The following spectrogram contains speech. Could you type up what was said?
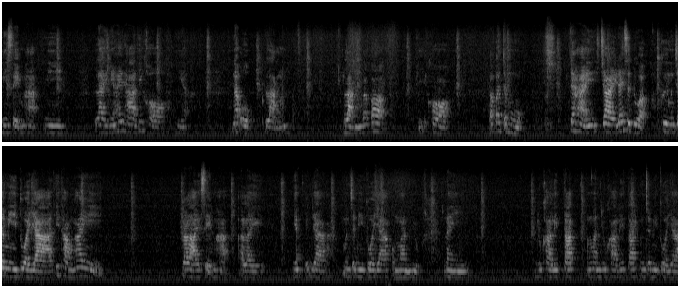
มีเสมหะมีอะไรเงี้ยให้ทาที่คอเงี้ยหน้าอกหลัง หลังแล้วก็ที่คอ แล้วก็จมูก จะหายใจได้สะดวกคือมันจะมีตัวยาที่ทำให้ละลายเสมหะอะไร เนี่ยเป็นยา มันจะมีตัวยาของมันอยู่ในยูคาลิปตัสน้ำมันยูคาลิปตัสมันจะมีตัวยา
